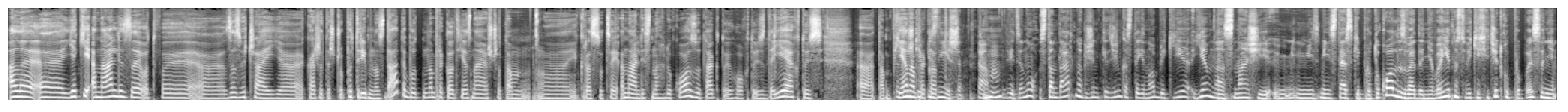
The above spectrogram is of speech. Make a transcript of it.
Але е, які аналізи, от ви е, зазвичай е, кажете, що потрібно здати? Бо, наприклад, я знаю, що там е, якраз оцей аналіз на глюкозу, так то його хтось здає, хтось там п'є, наприклад. пізніше. Так, угу. дивіться, ну стандартно жінки, жінка стає на облік. Є є в нас наші міністерські протоколи зведення вагітності, в яких є чітко прописані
